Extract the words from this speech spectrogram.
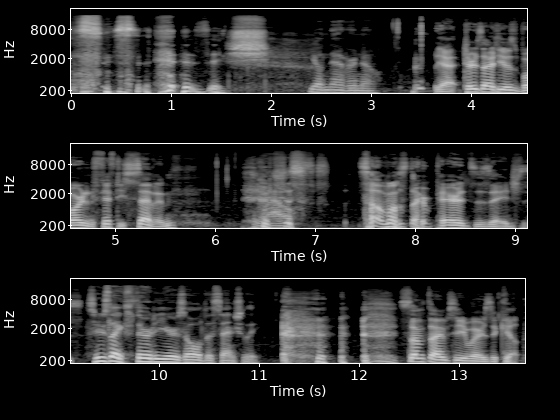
Shh. You'll never know. Yeah, turns out he was born in 57. Wow. it's almost our parents' ages. So he's like 30 years old, essentially. Sometimes he wears a kilt.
